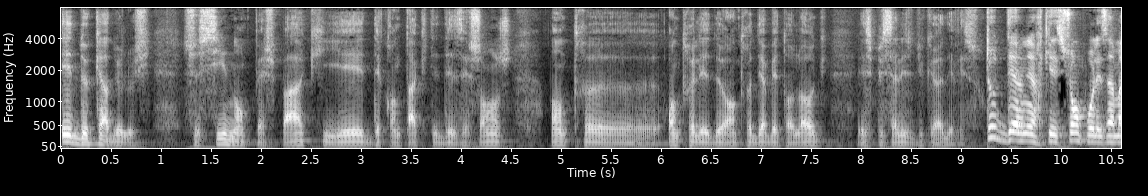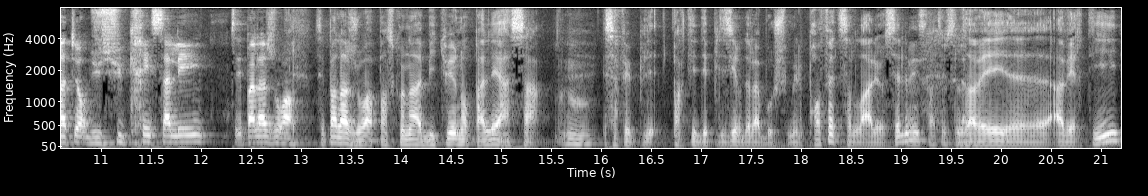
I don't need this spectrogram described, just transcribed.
et de cardiologie. Ceci n'empêche pas qu'il y ait des contacts et des échanges entre, euh, entre les deux, entre diabétologues et spécialistes du cœur et des vaisseaux. Toute dernière question pour les amateurs du sucré salé. C'est pas la joie. C'est pas la joie parce qu'on a habitué nos palais à ça. Mm. Et ça fait partie des plaisirs de la bouche. Mais le prophète sallallahu alayhi wa sallam nous avait euh, averti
